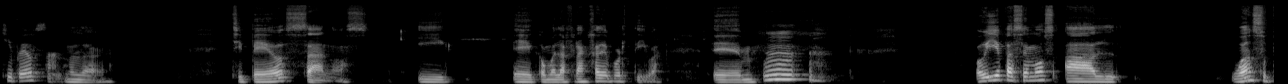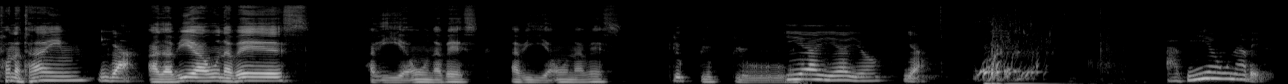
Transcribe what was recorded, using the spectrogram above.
Chipeo sano. No lo hagan. Chipeos sanos. Y eh, como la franja deportiva. Mm, oye, pasemos al Once Upon a Time. y ya. A la había una vez. Había una vez. Había una vez. Clu, clu, clu. Ia, ia, yo. Ya. Había una vez.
